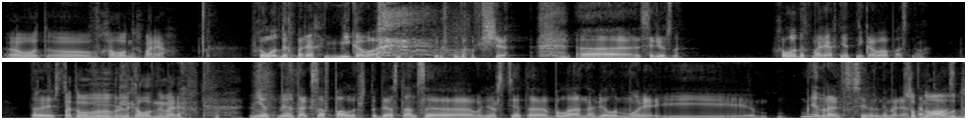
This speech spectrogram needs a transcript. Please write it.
э, вот, э, в холодных морях? В холодных морях никого вообще. А, Серьезно. В холодных морях нет никого опасного. То есть Поэтому вы выбрали холодные моря. Нет, мне так совпало, что биостанция университета была на Белом море, и мне нравится Северные моря. Стоп, ну а, вот,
